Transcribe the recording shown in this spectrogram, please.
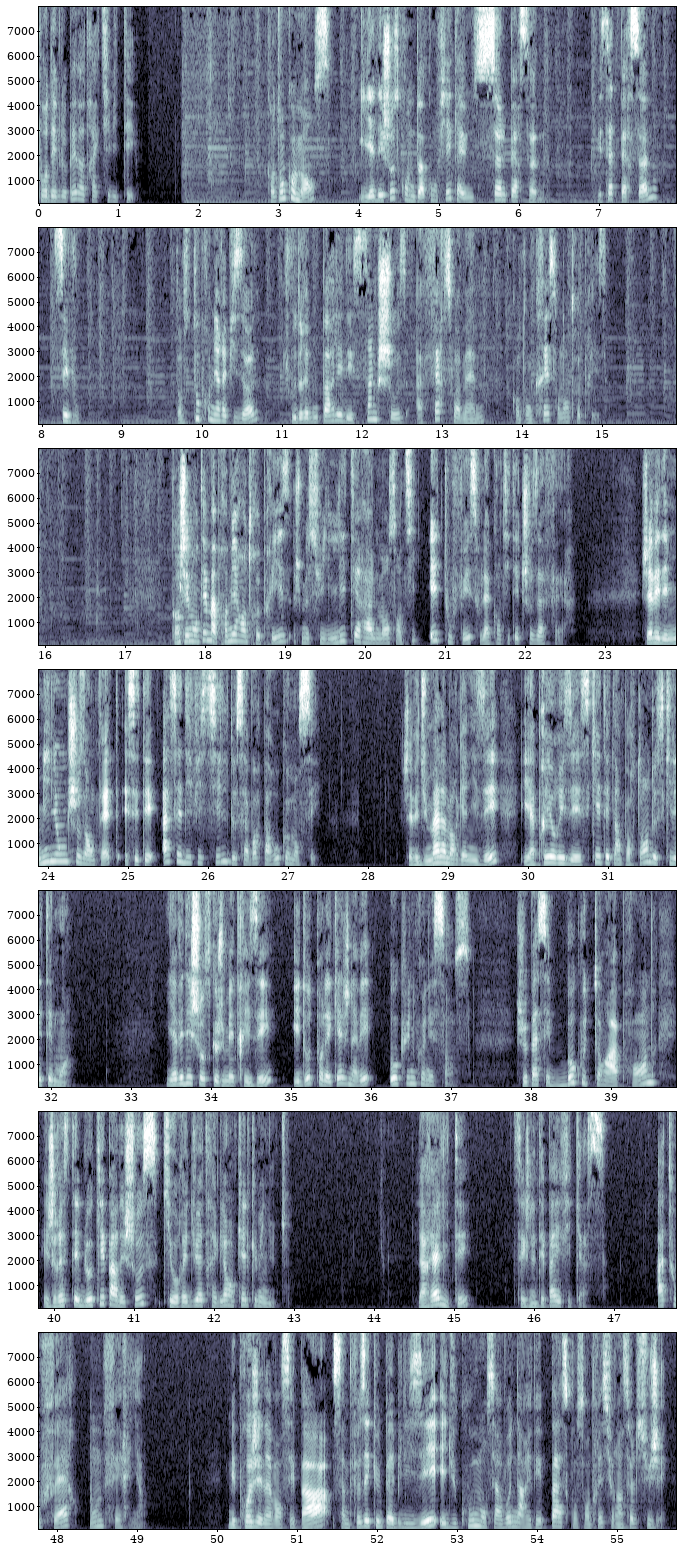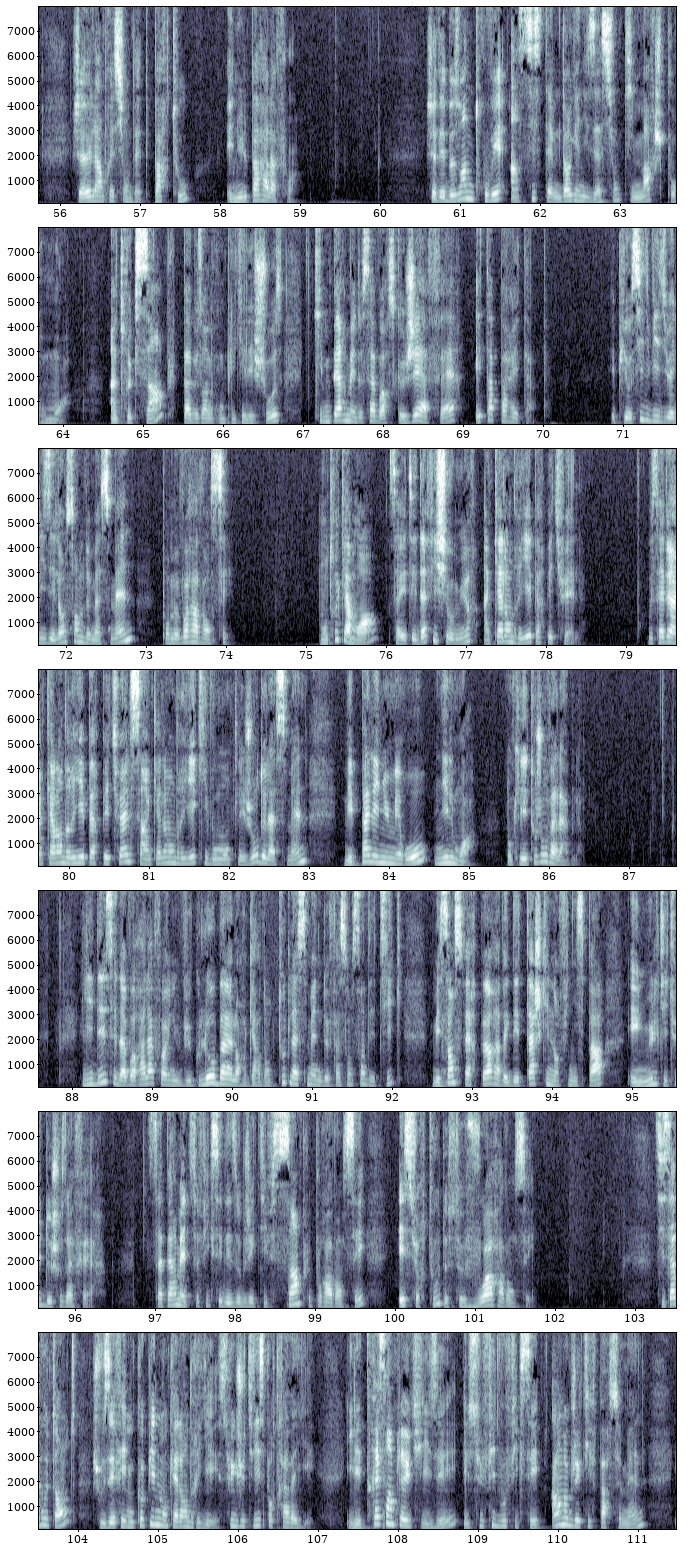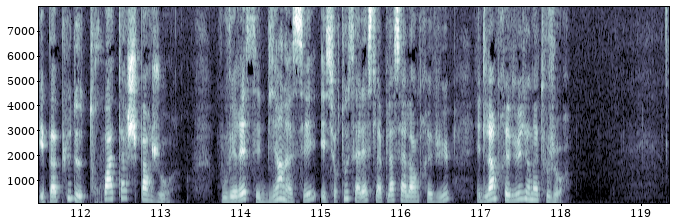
pour développer votre activité. Quand on commence, il y a des choses qu'on ne doit confier qu'à une seule personne. Et cette personne, c'est vous. Dans ce tout premier épisode, je voudrais vous parler des 5 choses à faire soi-même quand on crée son entreprise. Quand j'ai monté ma première entreprise, je me suis littéralement sentie étouffée sous la quantité de choses à faire. J'avais des millions de choses en tête et c'était assez difficile de savoir par où commencer. J'avais du mal à m'organiser et à prioriser ce qui était important de ce qui l'était moins. Il y avait des choses que je maîtrisais et d'autres pour lesquelles je n'avais aucune connaissance. Je passais beaucoup de temps à apprendre et je restais bloquée par des choses qui auraient dû être réglées en quelques minutes. La réalité, c'est que je n'étais pas efficace. À tout faire, on ne fait rien. Mes projets n'avançaient pas, ça me faisait culpabiliser et du coup mon cerveau n'arrivait pas à se concentrer sur un seul sujet. J'avais l'impression d'être partout et nulle part à la fois. J'avais besoin de trouver un système d'organisation qui marche pour moi. Un truc simple, pas besoin de compliquer les choses, qui me permet de savoir ce que j'ai à faire étape par étape. Et puis aussi de visualiser l'ensemble de ma semaine pour me voir avancer. Mon truc à moi, ça a été d'afficher au mur un calendrier perpétuel. Vous savez, un calendrier perpétuel, c'est un calendrier qui vous montre les jours de la semaine, mais pas les numéros ni le mois. Donc il est toujours valable. L'idée, c'est d'avoir à la fois une vue globale en regardant toute la semaine de façon synthétique, mais sans se faire peur avec des tâches qui n'en finissent pas et une multitude de choses à faire. Ça permet de se fixer des objectifs simples pour avancer et surtout de se voir avancer. Si ça vous tente, je vous ai fait une copie de mon calendrier, celui que j'utilise pour travailler. Il est très simple à utiliser, il suffit de vous fixer un objectif par semaine et pas plus de trois tâches par jour. Vous verrez, c'est bien assez et surtout ça laisse la place à l'imprévu et de l'imprévu, il y en a toujours.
